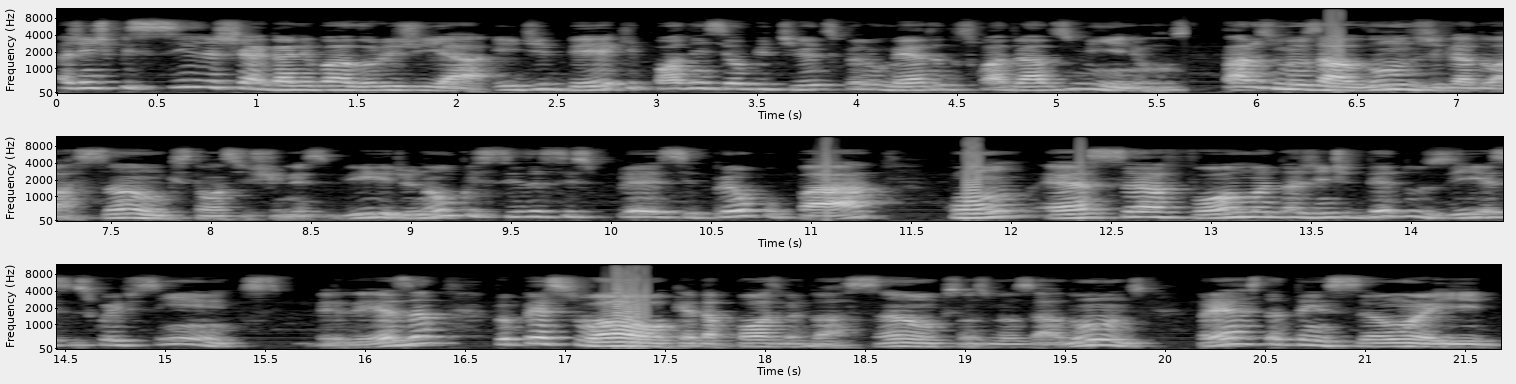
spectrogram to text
a gente precisa chegar em valores de A e de B que podem ser obtidos pelo método dos quadrados mínimos. Para os meus alunos de graduação que estão assistindo esse vídeo, não precisa se preocupar com essa forma da gente deduzir esses coeficientes, beleza? Para o pessoal que é da pós-graduação, que são os meus alunos, presta atenção aí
